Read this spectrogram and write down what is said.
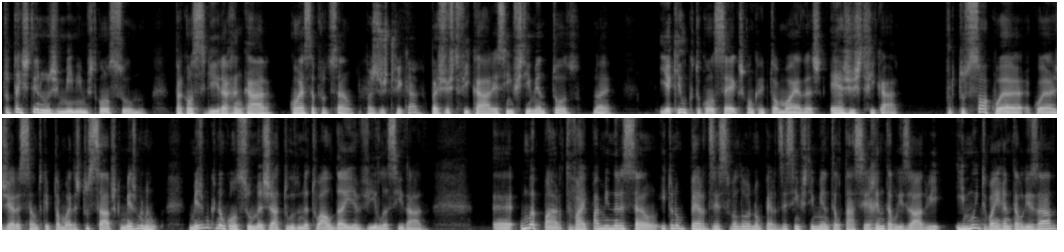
tu tens de ter uns mínimos de consumo para conseguir arrancar com essa produção. Para justificar. Para justificar esse investimento todo, não é? E aquilo que tu consegues com criptomoedas é justificar. Porque tu só com a, com a geração de criptomoedas, tu sabes que mesmo, não, mesmo que não consumas já tudo na tua aldeia, vila, cidade, uma parte vai para a mineração e tu não perdes esse valor, não perdes esse investimento, ele está a ser rentabilizado e, e muito bem rentabilizado,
